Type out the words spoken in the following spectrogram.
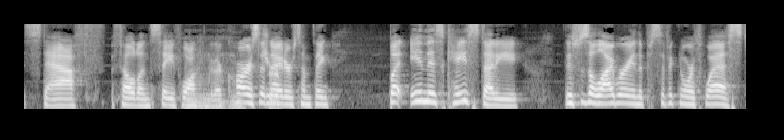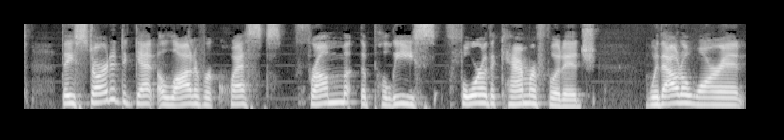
staff felt unsafe walking mm-hmm. to their hmm, cars at sure. night or something but in this case study this was a library in the pacific northwest they started to get a lot of requests from the police for the camera footage without a warrant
